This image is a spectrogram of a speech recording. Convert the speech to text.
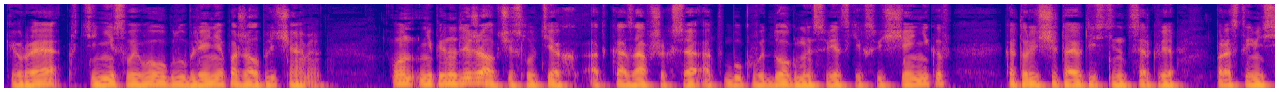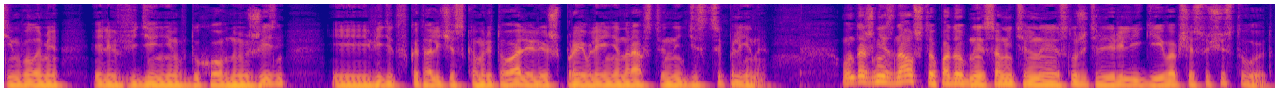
Кюре в тени своего углубления пожал плечами. Он не принадлежал к числу тех отказавшихся от буквы догмы светских священников, которые считают истины церкви простыми символами или введением в духовную жизнь и видят в католическом ритуале лишь проявление нравственной дисциплины. Он даже не знал, что подобные сомнительные служители религии вообще существуют.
